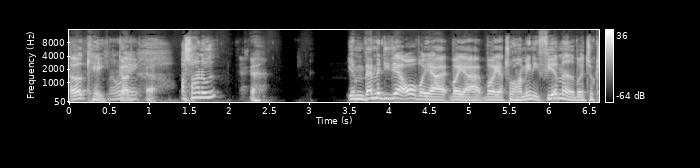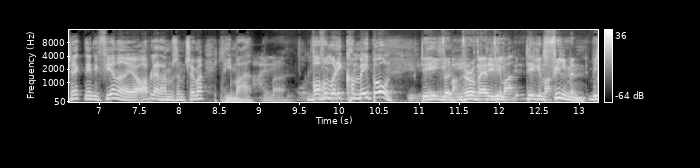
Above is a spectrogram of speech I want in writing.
okay, Okay. okay. godt. Ja. Og så er han ude. Ja. Jamen, hvad med de der år, hvor jeg, hvor, jeg, hvor jeg tog ham ind i firmaet, hvor jeg tog knægten ind i firmaet, og jeg oplærte ham som tømmer? Lige meget. Hvorfor må det ikke komme med i bogen? Det, Det, er lige meget. Ved du hvad, det er lige vi- meget. Det er lige meget. Filmen, vi,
